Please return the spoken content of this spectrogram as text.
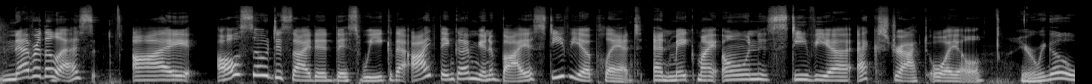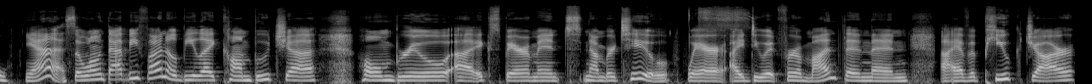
Nevertheless, I also decided this week that I think I'm going to buy a stevia plant and make my own stevia extract oil. Here we go. Yeah, so won't that be fun? It'll be like kombucha homebrew uh, experiment number two, where I do it for a month and then I have a puke jar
